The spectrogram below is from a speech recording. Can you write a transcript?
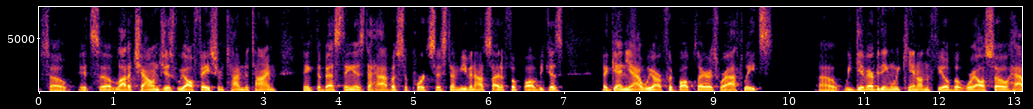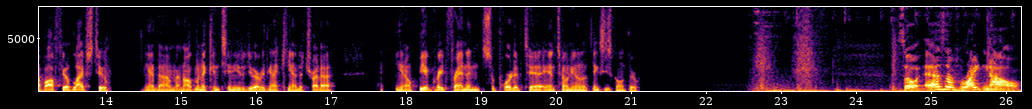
So it's a lot of challenges we all face from time to time. I think the best thing is to have a support system, even outside of football, because again, yeah, we are football players, we're athletes. Uh, we give everything we can on the field, but we also have off-field lives too. And um, and I'm going to continue to do everything I can to try to, you know, be a great friend and supportive to Antonio and the things he's going through. So as of right now,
